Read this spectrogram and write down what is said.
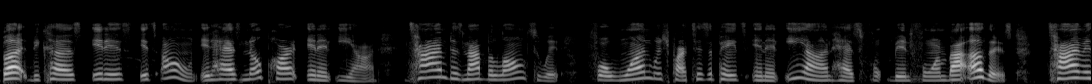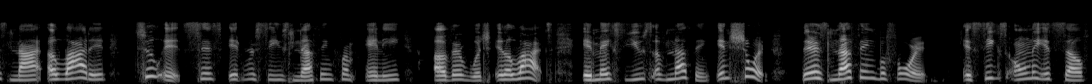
but because it is its own. It has no part in an eon. Time does not belong to it, for one which participates in an eon has been formed by others. Time is not allotted to it, since it receives nothing from any other which it allots. It makes use of nothing. In short, there is nothing before it. It seeks only itself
